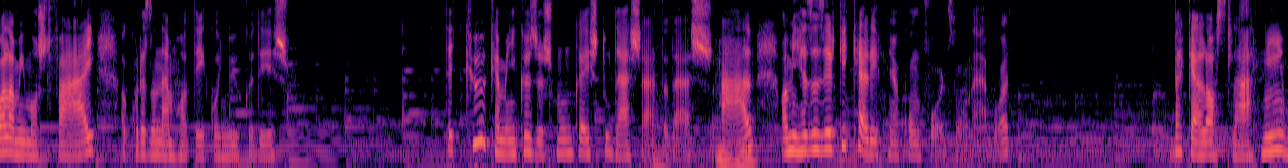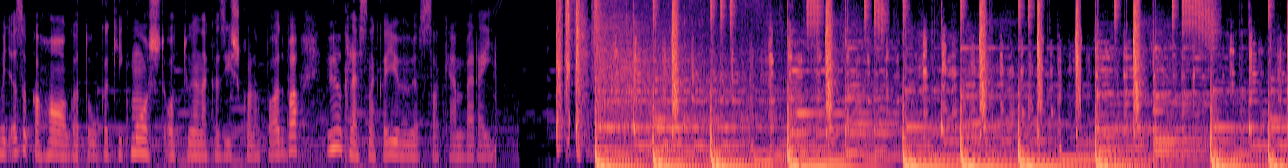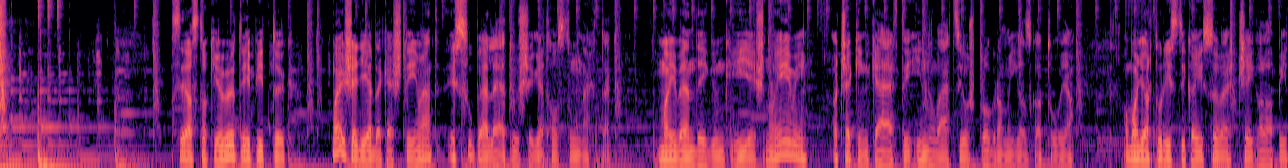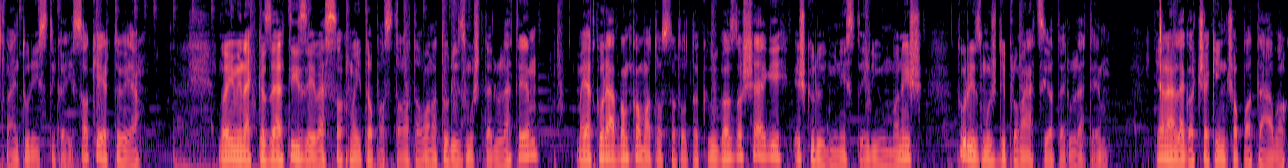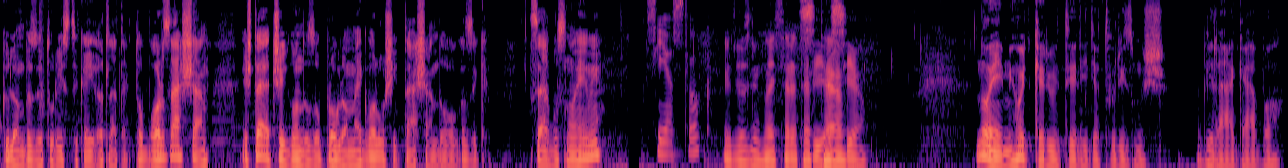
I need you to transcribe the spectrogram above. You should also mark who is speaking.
Speaker 1: valami most fáj, akkor ez a nem hatékony működés egy kőkemény közös munka és tudásátadás uh-huh. áll, amihez azért ki kell lépni a komfortzónából. Be kell azt látni, hogy azok a hallgatók, akik most ott ülnek az iskolapadba, ők lesznek a jövő szakemberei.
Speaker 2: Sziasztok jövőt építők! Ma is egy érdekes témát és szuper lehetőséget hoztunk nektek. Mai vendégünk I. és Noémi, a Checking Kft. innovációs programigazgatója, a Magyar Turisztikai Szövetség Alapítvány turisztikai szakértője. Noéminek közel 10 éves szakmai tapasztalata van a turizmus területén, melyet korábban kamatoztatott a külgazdasági és külügyminisztériumban is, turizmus diplomácia területén. Jelenleg a Check-in csapatával különböző turisztikai ötletek toborzásán és tehetséggondozó program megvalósításán dolgozik. Szerbusz Noémi!
Speaker 1: Sziasztok!
Speaker 3: Üdvözlünk nagy szeretettel!
Speaker 4: Szia, szia. Noémi, hogy kerültél így a turizmus világába?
